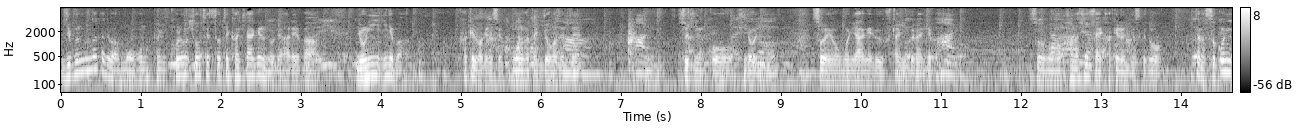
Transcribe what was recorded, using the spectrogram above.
自分の中ではもう本当にこれを小説として書き上げるのであれば4人いれば書けるわけですよ。物語上は全然、はい、うん、主人公ヒロインそれを盛り上げる2人ぐらいでは、はいその話自体書けるんですけどただそこに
